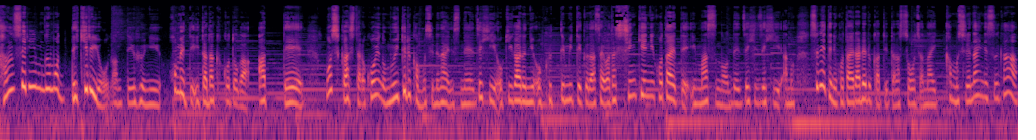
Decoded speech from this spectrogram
カウンセリングもできるよなんていう風に褒めていただくことがあってもしかしたらこういうの向いてるかもしれないですね。ぜひお気軽に送ってみてください。私真剣に答えていますのでぜひぜひあの全てに答えられるかって言ったらそうじゃないかもしれないんですが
